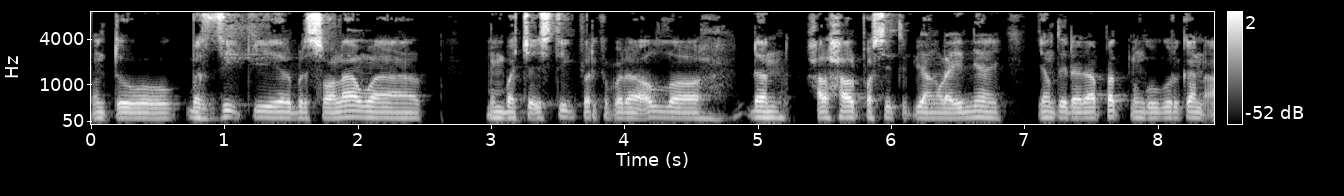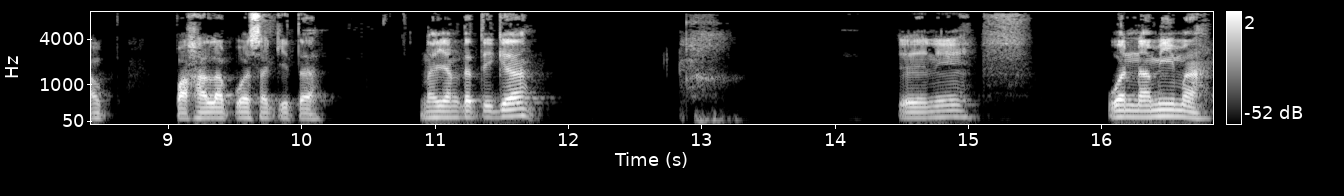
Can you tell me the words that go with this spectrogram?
untuk berzikir, bersolawat, membaca istighfar kepada Allah dan hal-hal positif yang lainnya yang tidak dapat menggugurkan pahala puasa kita. Nah, yang ketiga ya ini wan namimah.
